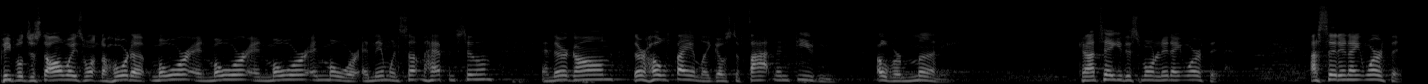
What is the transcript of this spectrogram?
People just always want to hoard up more and more and more and more. And then when something happens to them, and they're gone, their whole family goes to fighting and feuding over money. Can I tell you this morning, it ain't worth it? I said it ain't worth it.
